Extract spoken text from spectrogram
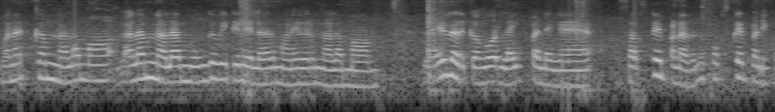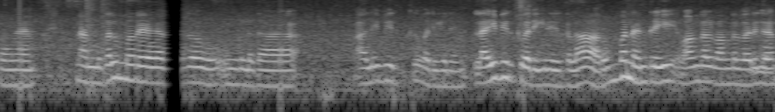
வணக்கம் நலமா நலம் நலம். உங்கள் வீட்டில் எல்லாரும் அனைவரும் நலமா? லைவில் இருக்கவங்க ஒரு லைக் பண்ணுங்க. சப்ஸ்கிரைப் பண்ணாதவங்க சப்ஸ்கிரைப் பண்ணிக்கோங்க. நான் முதல் முறையாக உங்களது அழிவிற்கு வருகிறேன். லைவிற்கு வருகிறீர்களா? ரொம்ப நன்றி. வாங்கள் வாங்கள் வருக.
